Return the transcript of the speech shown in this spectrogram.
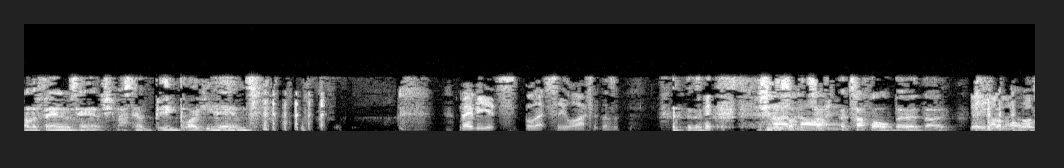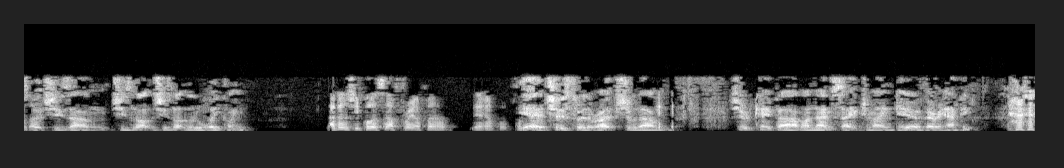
on the Phantom's hand. She must have big blokey hands. Maybe it's all that sea life that does it. she looks Uh, like no, a tough man. a tough old bird though. Yeah, you're She's not not old, cross her. but she's um she's not she's not a little weakling. Now, doesn't she pull herself free off a yeah? Off Yeah, chews through the rope. She would um she would keep uh, my namesake Germaine Greer very happy.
